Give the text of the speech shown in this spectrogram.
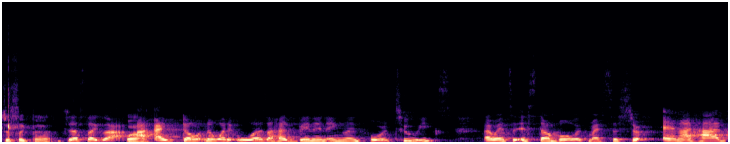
just like that. just like that. Wow. I, I don't know what it was. I had been in England for two weeks. I went to Istanbul with my sister, and I had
